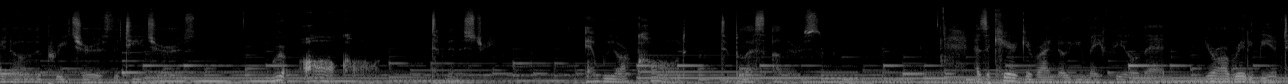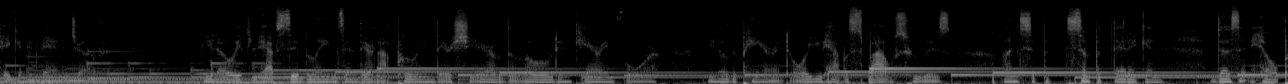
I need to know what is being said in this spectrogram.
you know, the preachers, the teachers. We're all called to ministry, and we are called to bless others. As a caregiver, I know you may feel that you're already being taken advantage of. You know, if you have siblings and they're not pulling their share of the load and caring for, you know, the parent, or you have a spouse who is unsympathetic and doesn't help,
